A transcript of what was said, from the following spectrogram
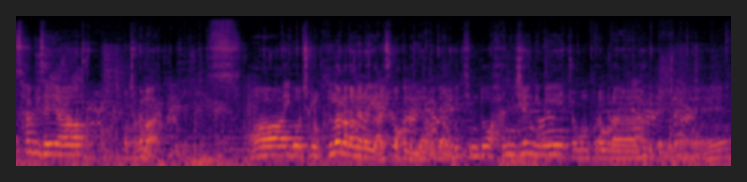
살리세요. 어 잠깐만. 아 이거 지금 구 날라가면은 알 수가 없거든요. 왜냐 우리 팀도 한시행님이 조금 불안불안하기 때문에.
